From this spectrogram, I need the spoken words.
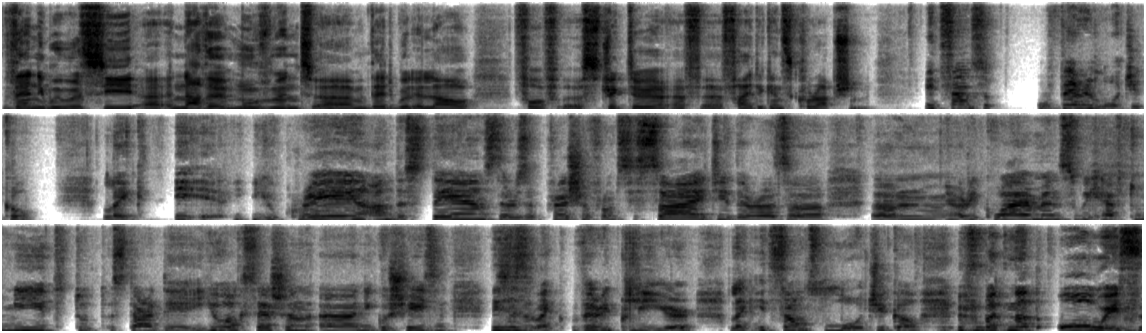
then we will see uh, another movement um, that will allow for a stricter uh, uh, fight against corruption. It sounds very logical. Like Ukraine understands there is a pressure from society, there is a um, requirements we have to meet to start the EU accession uh, negotiation. This is like very clear, like it sounds logical, but not always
